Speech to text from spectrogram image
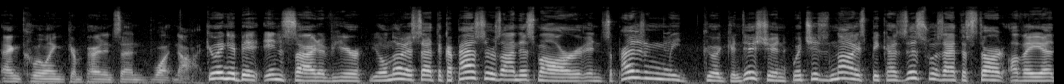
and cooling components and whatnot. Going a bit inside of here, you'll notice that the capacitors on this model are in surprisingly good condition, which is nice because this was at the start of a uh,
